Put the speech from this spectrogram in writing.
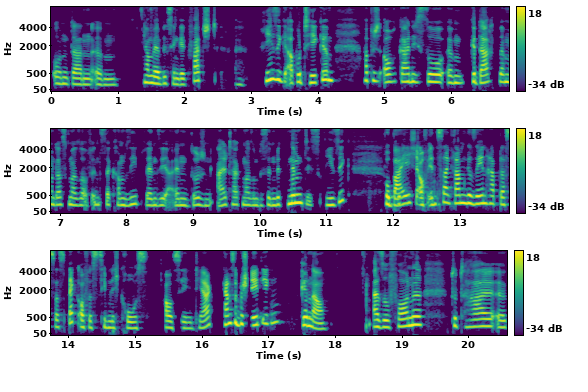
und dann ähm, haben wir ein bisschen gequatscht. Riesige Apotheke. Habe ich auch gar nicht so ähm, gedacht, wenn man das mal so auf Instagram sieht, wenn sie einen durch den Alltag mal so ein bisschen mitnimmt, ist riesig. Wobei ich auf Instagram gesehen habe, dass das Backoffice ziemlich groß aussieht, ja? Kannst du bestätigen? Genau. Also vorne total äh,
